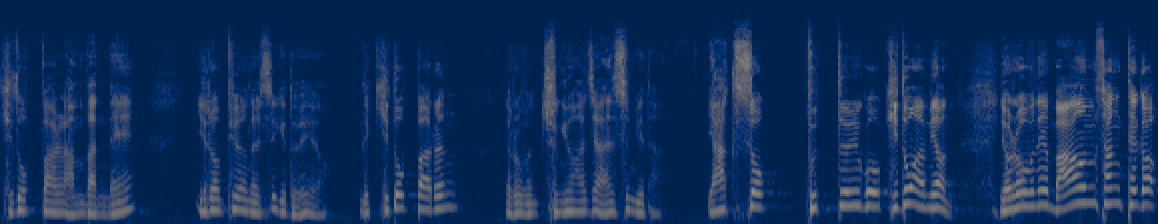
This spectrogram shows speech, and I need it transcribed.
기도발 안 받네. 이런 표현을 쓰기도 해요. 근데 기도발은 여러분 중요하지 않습니다. 약속 붙들고 기도하면 여러분의 마음 상태가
